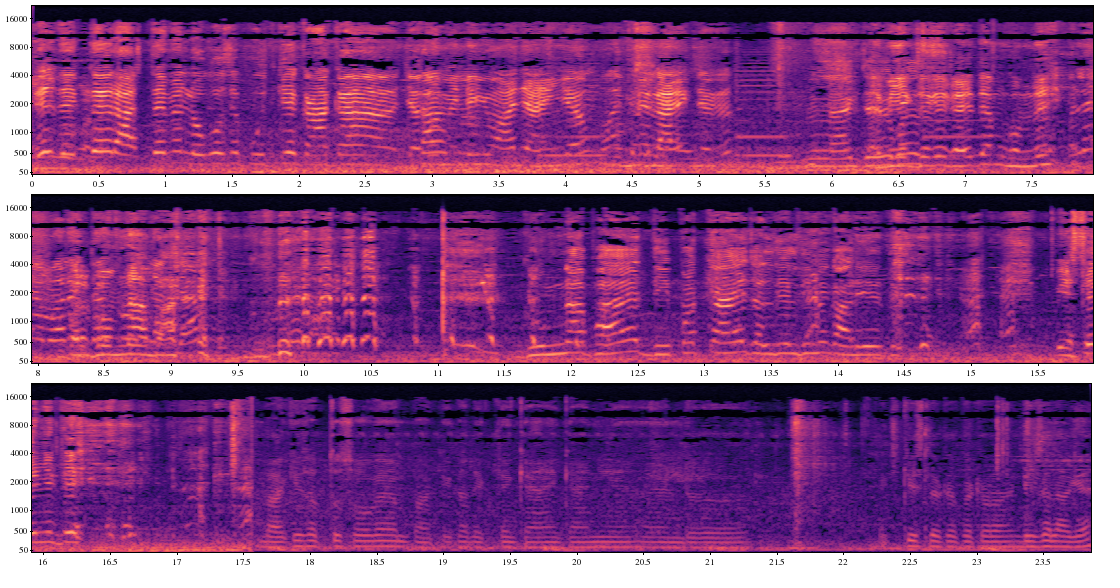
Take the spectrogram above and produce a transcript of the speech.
फिर देखते हैं रास्ते में लोगों से पूछ के कहाँ कहाँ जगह मिलेगी वहाँ जाएँगे हम। घूमने लायक जगह। लायक अभी एक जगह जगह गए थे हम घूमने पर घूमना घूमने पाए दीपक क्या है? जल्दी जल्दी में गाड़ी देते पैसे नहीं थे बाकी सब तो सो गए हैं, बाकी का देखते हैं क्या है, क्या नहीं है। एंड इक्कीस लीटर पेट्रोल डीजल आ गया।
